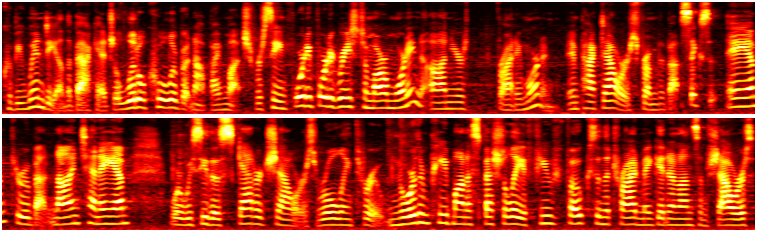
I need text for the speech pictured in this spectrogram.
could be windy on the back edge, a little cooler, but not by much. We're seeing 44 degrees tomorrow morning on your Friday morning. Impact hours from about 6 a.m. through about 9, 10 a.m. where we see those scattered showers rolling through. Northern Piedmont especially, a few folks in the Triad may get in on some showers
